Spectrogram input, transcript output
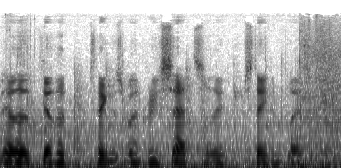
The other the other things weren't reset, so they stayed in place.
